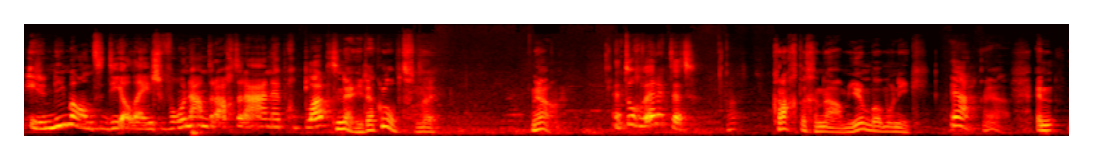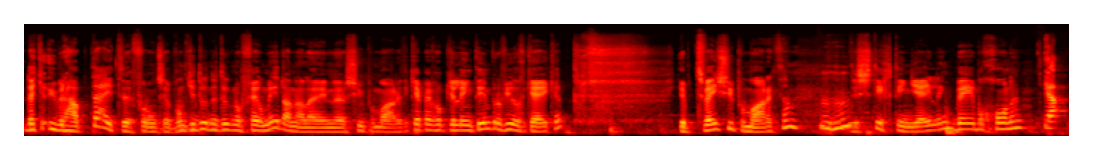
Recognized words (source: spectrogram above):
is er niemand die alleen zijn voornaam erachteraan heeft geplakt. Nee, dat klopt. Nee. Ja. En toch werkt het. Krachtige naam, Jumbo Monique. Ja. ja. En dat je überhaupt tijd eh, voor ons hebt. Want je doet natuurlijk nog veel meer dan alleen uh, supermarkt. Ik heb even op je LinkedIn-profiel gekeken. Je hebt twee supermarkten. Mm -hmm. De Stichting Jeling ben je begonnen. Ja.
